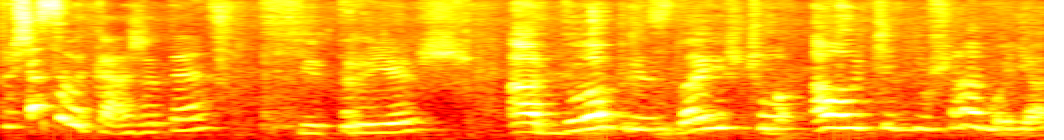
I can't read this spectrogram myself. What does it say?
Про що це ви кажете? Хитриш, а добре знаєш, що алчить душа моя.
